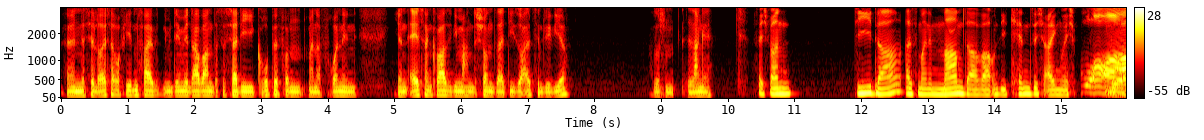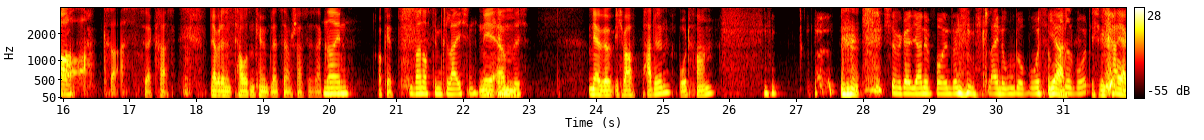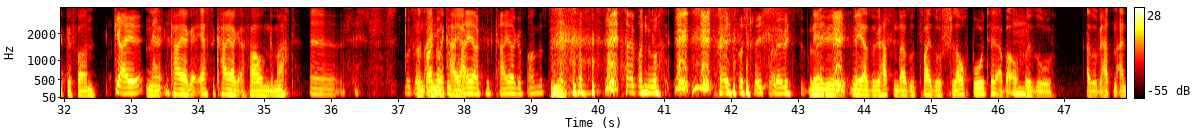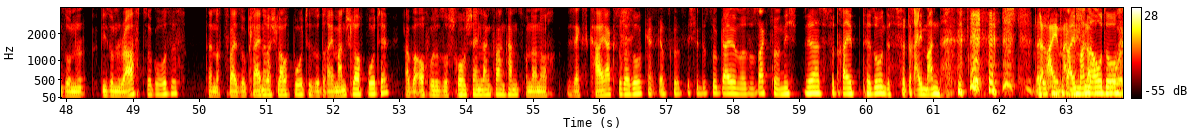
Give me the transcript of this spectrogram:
Äh, nette Leute auf jeden Fall, mit denen wir da waren. Das ist ja die Gruppe von meiner Freundin, ihren Eltern quasi. Die machen das schon seit die so alt sind wie wir. Also schon lange. Vielleicht waren die da, als meine Mom da war und die kennen sich eigentlich. Wow, krass. Ist ja krass. Ja, aber da sind 1000 Campingplätze am Chassis-Sack. Nein, Okay. die waren auf dem gleichen. Nee, die kennen ähm, sich. Ja, ich war auch paddeln, Boot fahren. Ich stelle mir gerade Janne vor in so einem kleinen Ruderboot, so einem Ja. Paddelboot. Ich bin Kajak gefahren. Geil. Eine Kajak, erste Kajak-Erfahrung gemacht. Äh, ich wollte So ein fragen, ob du Einser-Kajak. Kajak mit Kajak gefahren bist. Einfach nur, weil es so schlecht war, da willst du Nee, vielleicht. wir, nee, also wir hatten da so zwei so Schlauchboote, aber auch Mhm. für so, also wir hatten ein so ein, wie so ein Raft, so großes. Dann noch zwei so kleinere Schlauchboote, so drei Mann-Schlauchboote, aber auch, wo du so Stromstellen langfahren kannst und dann noch sechs Kajaks oder so. Ga- Ganz kurz, ich finde das so geil, wenn man so sagt, so nicht, ja, das ist für drei Personen, das ist für drei Mann. das ist ein Drei-Mann-Auto.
